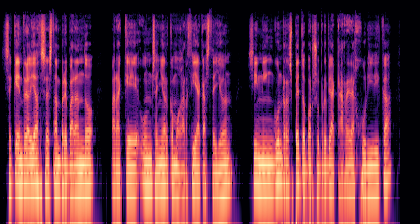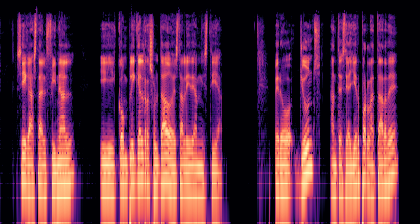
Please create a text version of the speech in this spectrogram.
sé que en realidad se están preparando para que un señor como García Castellón, sin ningún respeto por su propia carrera jurídica, siga hasta el final y complique el resultado de esta ley de amnistía. Pero Junts, antes de ayer por la tarde,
